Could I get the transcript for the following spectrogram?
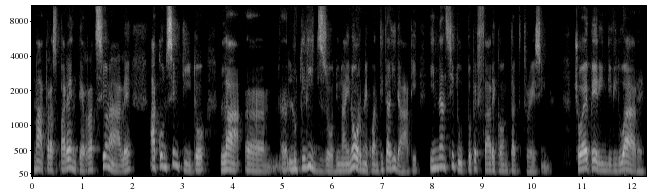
ma trasparente e razionale ha consentito ehm, l'utilizzo eh, di una enorme quantità di dati innanzitutto per fare contact tracing, cioè per individuare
